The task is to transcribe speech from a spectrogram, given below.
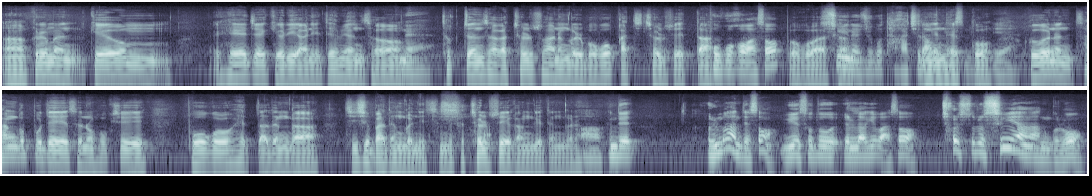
아, 그러면 계엄 해제 결의안이 되면서 네. 특전사가 철수하는 걸 보고 같이 철수했다. 보고가 와서 보고 와서 승인해주고 다 같이 됐습니다. 예. 그거는 상급 부대에서는 혹시 보고했다든가 지시받은 건 있습니까? 철수에 관계된 거는. 아 근데 얼마 안 돼서 위에서도 연락이 와서 철수를 승인하는 걸로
